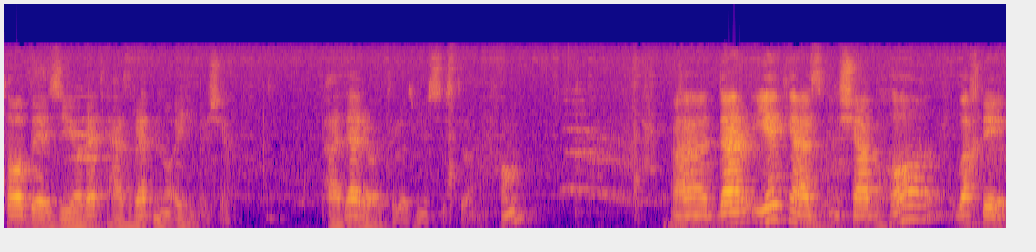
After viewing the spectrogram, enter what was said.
تا به زیارت حضرت نائل بشه. پدر آیت سیستانی خب؟ در یک از شبها وقتی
